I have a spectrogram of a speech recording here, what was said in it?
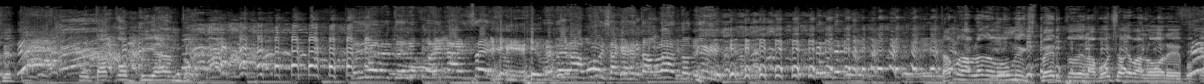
se, está, se está copiando. Señores, ustedes no cogen nada en serio. Es de la que se está hablando, tío. Estamos hablando con un experto de la bolsa de valores, porque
